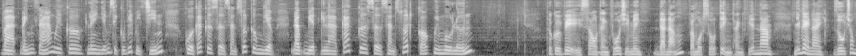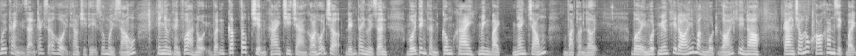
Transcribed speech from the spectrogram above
và đánh giá nguy cơ lây nhiễm dịch COVID-19 của các cơ sở sản xuất công nghiệp, đặc biệt là các cơ sở sản xuất có quy mô lớn. Thưa quý vị, sau thành phố Hồ Chí Minh, Đà Nẵng và một số tỉnh thành phía Nam, những ngày này dù trong bối cảnh giãn cách xã hội theo chỉ thị số 16, thế nhưng thành phố Hà Nội vẫn cấp tốc triển khai chi trả gói hỗ trợ đến tay người dân với tinh thần công khai, minh bạch, nhanh chóng và thuận lợi. Bởi một miếng khi đói bằng một gói khi no, càng trong lúc khó khăn dịch bệnh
